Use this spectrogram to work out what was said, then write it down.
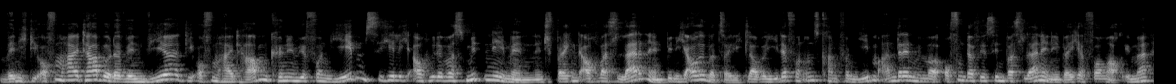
wenn ich die Offenheit habe oder wenn wir die Offenheit haben, können wir von jedem sicherlich auch wieder was mitnehmen, entsprechend auch was lernen, bin ich auch überzeugt. Ich glaube, jeder von uns kann von jedem anderen, wenn wir offen dafür sind, was lernen, in welcher Form auch immer.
